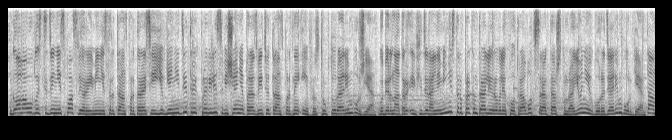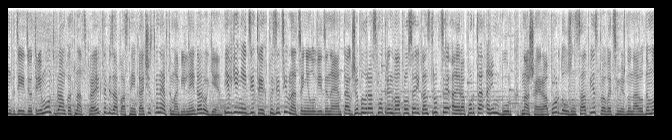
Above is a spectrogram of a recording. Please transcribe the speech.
Глава области Денис Паслер и министр транспорта России Евгений Дитрих провели совещание по развитию транспортной инфраструктуры Оренбуржья. Губернатор и федеральный министр проконтролировали ход работ в Саракташском районе и в городе Оренбурге. Там, где идет ремонт в рамках нацпроекта «Безопасные и качественные автомобильные дороги». Евгений Дитрих позитивно оценил увиденное. Также был рассмотрен вопрос о реконструкции аэропорта Оренбург. Наш аэропорт должен соответствовать международному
